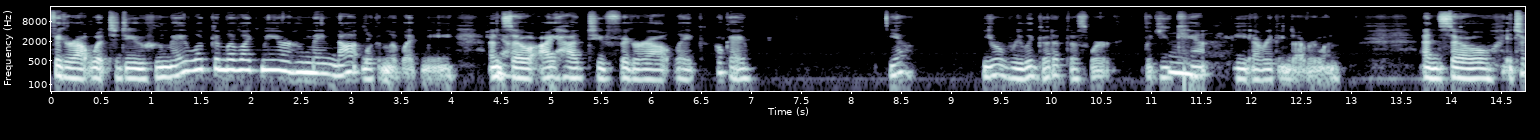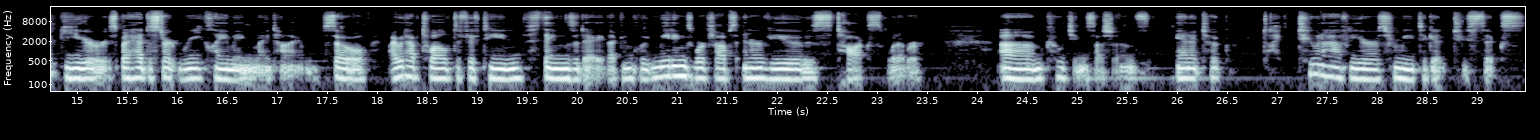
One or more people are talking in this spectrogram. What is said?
figure out what to do who may look and live like me or who may not look and live like me. And yeah. so I had to figure out like, okay, yeah, you're really good at this work, but you mm. can't be everything to everyone. And so it took years, but I had to start reclaiming my time. So I would have 12 to 15 things a day that can include meetings, workshops, interviews, talks, whatever, um, coaching sessions. And it took like two and a half years for me to get to six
